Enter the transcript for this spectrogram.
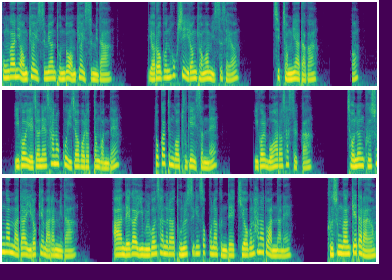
공간이 엉켜 있으면 돈도 엉켜 있습니다. 여러분 혹시 이런 경험 있으세요? 집 정리하다가, 어? 이거 예전에 사놓고 잊어버렸던 건데? 똑같은 거 두 개 있었네? 이걸 뭐하러 샀을까? 저는 그 순간마다 이렇게 말합니다. 아, 내가 이 물건 사느라 돈을 쓰긴 썼구나. 근데 기억은 하나도 안 나네. 그 순간 깨달아요.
